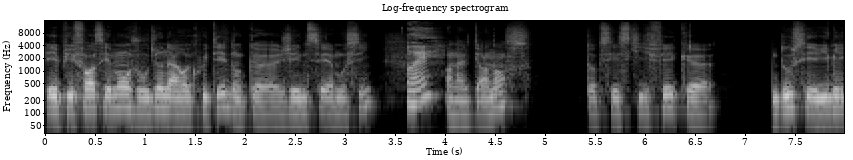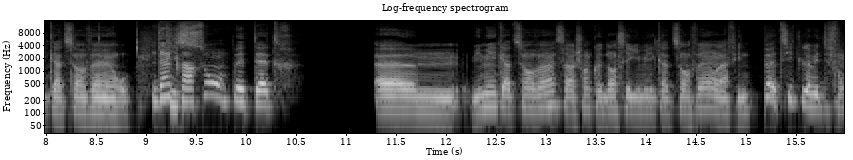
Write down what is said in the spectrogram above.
Et puis forcément, aujourd'hui, on a recruté, donc euh, j'ai une CM aussi, Ouais. en alternance. Donc c'est ce qui fait que d'où c'est 8420 euros. Qui D'accord. sont peut-être euh, 8420, sachant que dans ces 8420, on a fait une petite levée de fonds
